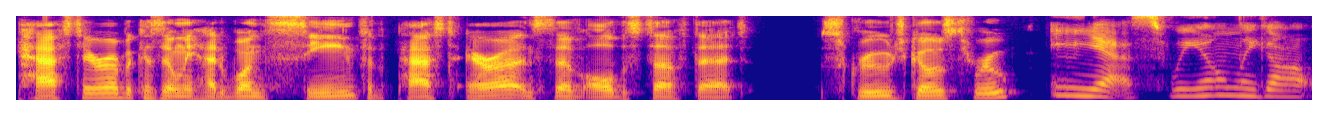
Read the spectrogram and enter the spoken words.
past era because they only had one scene for the past era instead of all the stuff that Scrooge goes through. Yes, we only got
